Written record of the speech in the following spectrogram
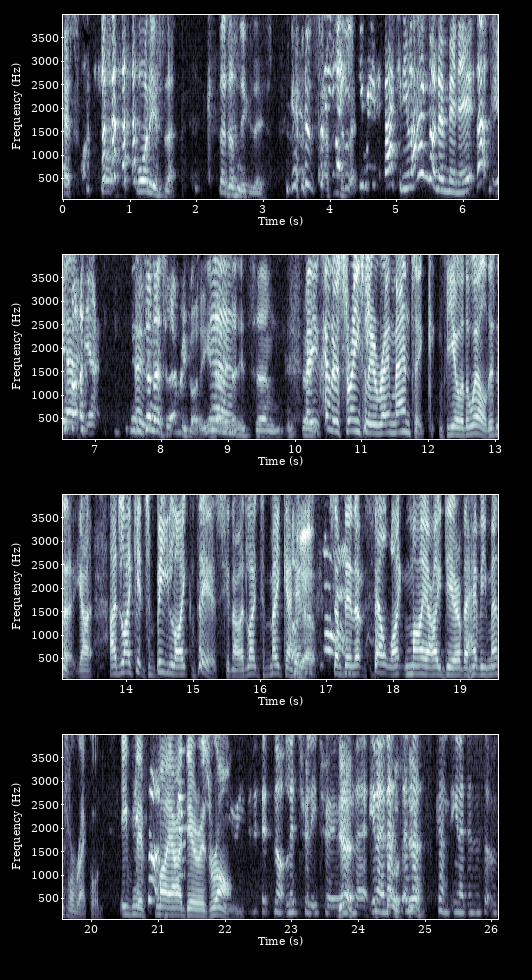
Yes, what, what is that? That doesn't exist. yes, Like, absolutely. you read it back and you're like, hang on a minute, that's Yeah, not. yeah. They've done that to everybody. You know, it's um, it's But it's kind of a strangely romantic view of the world, isn't it? Yeah, I'd like it to be like this. You know, I'd like to make a Oh, heavy, yeah. something that felt like my idea of a heavy metal record, even It's if not my idea is wrong. Even if it's not literally true, Yeah, isn't it? You know, that's course, and yeah. that's kind of, you know, there's a sort of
